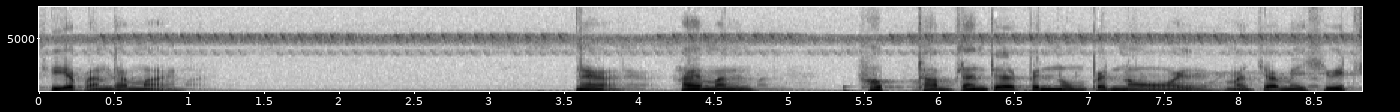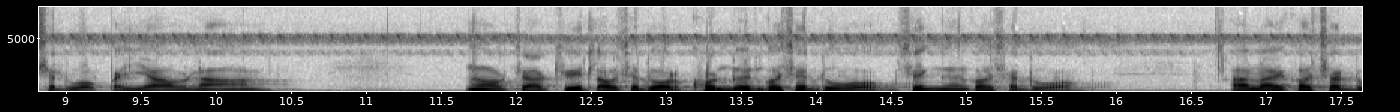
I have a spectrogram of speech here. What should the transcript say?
เปรียบมันทำไมเนี่ยให้มัน พบทำตั้งแต่เป็นหนุ่มเป็นน้อย มันจะมีชีวิตสะดวกไปยาวนาน นอกจากชีวิตเราสะดวกคนอื่นก็สะดวกเสียงเงินก็สะดวก อะไรก็สะด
